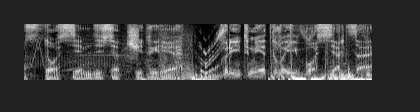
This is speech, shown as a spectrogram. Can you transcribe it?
174 В ритме твоего сердца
